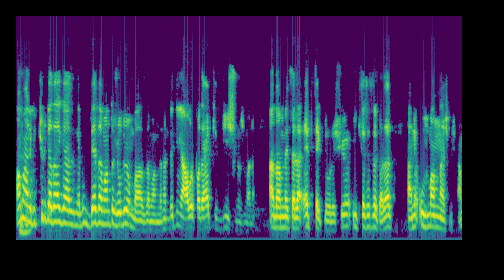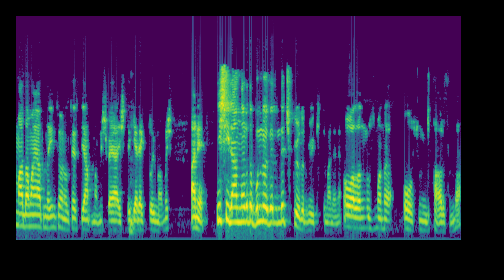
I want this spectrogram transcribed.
Ama hani bir Türk aday geldiğinde bu dezavantaj oluyor mu bazı zamanlar? Hani dedin ya Avrupa'da herkes bir işin uzmanı. Adam mesela AppSec'le uğraşıyor. XSS'e kadar hani uzmanlaşmış. Ama adam hayatında internal test yapmamış veya işte gerek duymamış. Hani iş ilanları da bunun özelinde çıkıyordur büyük ihtimalle. Hani o alanın uzmanı olsun tarzında.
